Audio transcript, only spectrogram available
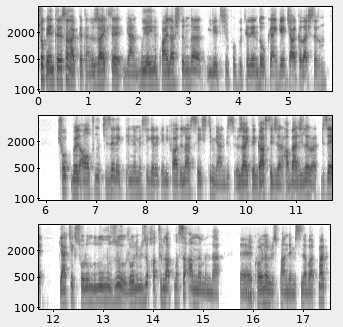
çok enteresan hakikaten. Özellikle yani bu yayını paylaştığımda iletişim fakültelerinde okuyan genç arkadaşların çok böyle altını çizerek dinlemesi gereken ifadeler seçtim. Yani biz özellikle gazeteciler, haberciler olarak bize gerçek sorumluluğumuzu, rolümüzü hatırlatması anlamında e, koronavirüs pandemisine bakmak.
